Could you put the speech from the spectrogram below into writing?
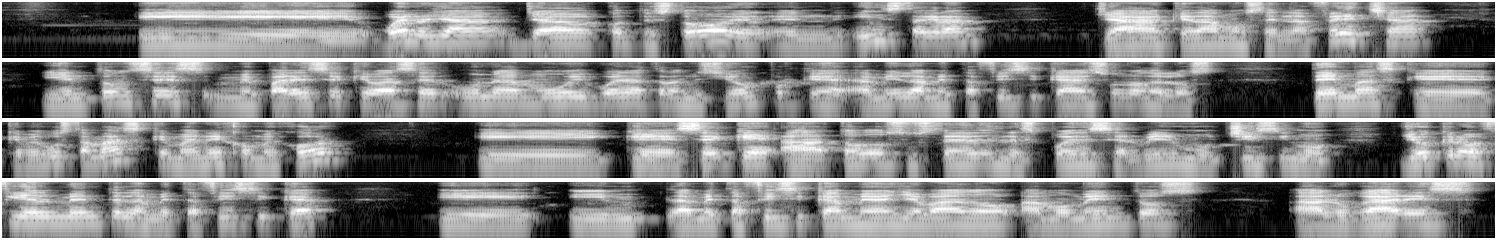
y bueno, ya, ya contestó en, Instagram, ya quedamos en la fecha, y entonces me parece que va a ser una muy buena transmisión porque a mí la metafísica es uno de los temas que, que, me gusta más, que manejo mejor y que sé que a todos ustedes les puede servir muchísimo. Yo creo fielmente en la metafísica y, y la metafísica me ha llevado a momentos, a lugares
